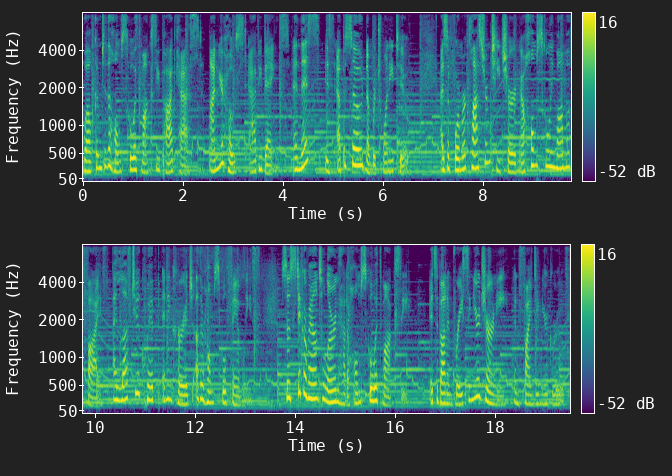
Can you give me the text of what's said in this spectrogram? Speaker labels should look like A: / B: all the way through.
A: Welcome to the Homeschool with Moxie podcast. I'm your host, Abby Banks, and this is episode number 22. As a former classroom teacher, now homeschooling mom of five, I love to equip and encourage other homeschool families. So stick around to learn how to homeschool with Moxie. It's about embracing your journey and finding your groove.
